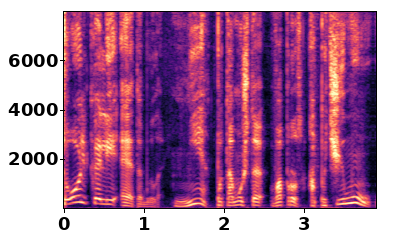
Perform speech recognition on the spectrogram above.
Только ли это было? Нет. Потому что вопрос, а почему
